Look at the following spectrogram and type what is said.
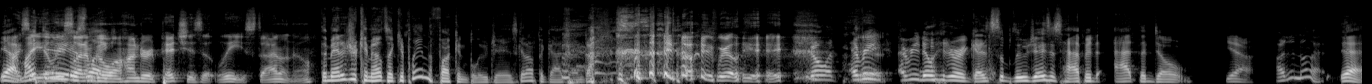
Leaguer. Yeah, I my say at least is let him like, go 100 pitches at least. I don't know. The manager came out, it's like you're playing the fucking Blue Jays. Get off the goddamn. diamond." I know, it really. eh? you know what? Every Yeah. every no hitter against the Blue Jays has happened at the Dome. yeah, I didn't know that. Yeah,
